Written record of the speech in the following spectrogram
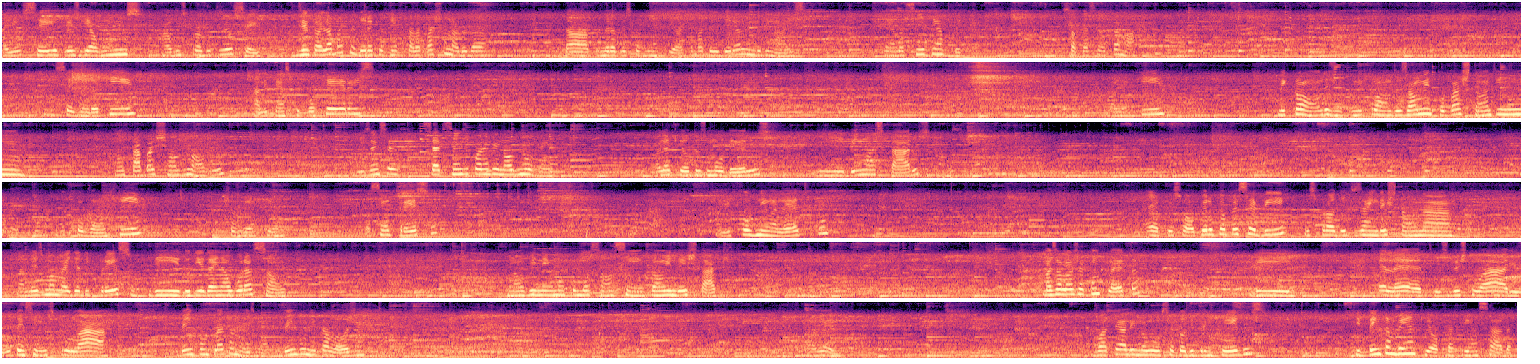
aí eu sei o preço de alguns, alguns produtos eu sei. Gente, olha a batedeira que eu tinha ficado apaixonada da, da primeira vez que eu vim aqui, ó. Essa batedeira é linda demais. Tem ela assim e tem a preta. Só que essa é outra marca. Seguindo aqui. Ali tem as pipoqueiras. Micro-ondas, gente. Micro-ondas aumentou bastante e não, não tá baixando não, viu? 749,90. Olha aqui outros modelos e bem mais caros. Fogão aqui. Deixa eu ver aqui. Sem o preço. Ali, forninho elétrico. É, pessoal, pelo que eu percebi, os produtos ainda estão na, na mesma média de preço de, do dia da inauguração. Não vi nenhuma promoção assim, tão em destaque. Mas a loja é completa de elétricos, vestuário, utensílios para lar. Bem completa mesmo, ó. bem bonita a loja. Olha aí. Vou até ali no setor de brinquedos. Que tem também aqui, ó, para criançada.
